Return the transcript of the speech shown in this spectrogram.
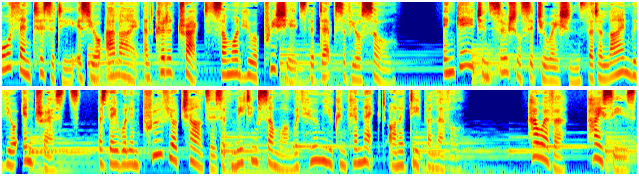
Authenticity is your ally and could attract someone who appreciates the depths of your soul. Engage in social situations that align with your interests, as they will improve your chances of meeting someone with whom you can connect on a deeper level. However, Pisces,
